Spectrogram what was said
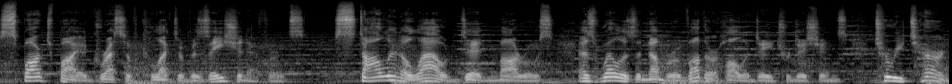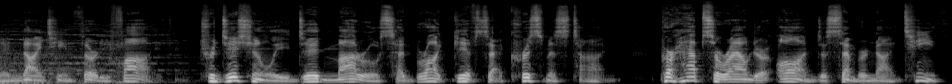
sparked by aggressive collectivization efforts, Stalin allowed Ded Moroz, as well as a number of other holiday traditions, to return in 1935. Traditionally, Ded Moroz had brought gifts at Christmas time, perhaps around or on December 19th,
